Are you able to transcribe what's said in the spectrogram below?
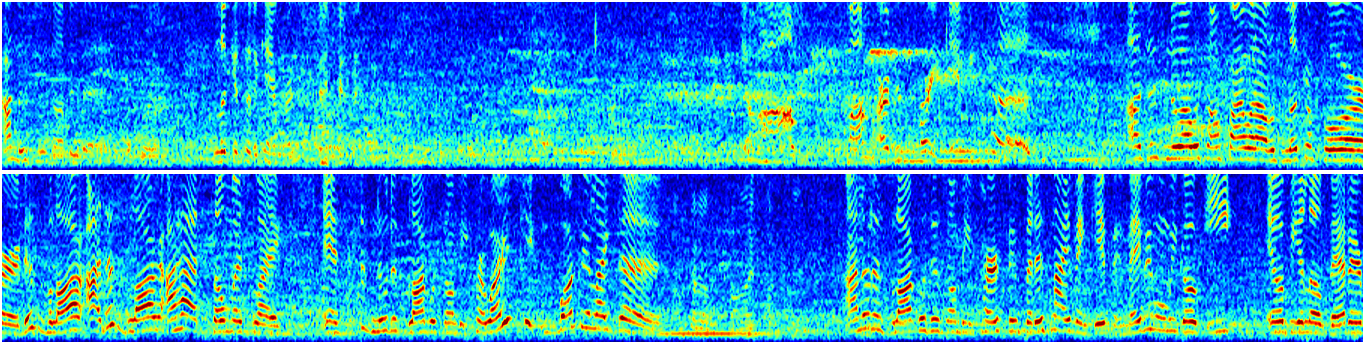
I knew she was gonna do that. Look into the camera. yeah my heart is breaking because I just knew I was gonna find what I was looking for. This vlog, I, this vlog, I had so much like, and just knew this vlog was gonna be perfect. Why are you keep walking like that? I'm trying to find something. I knew this vlog was just gonna be perfect, but it's not even giving. Maybe when we go eat, it'll be a little better,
